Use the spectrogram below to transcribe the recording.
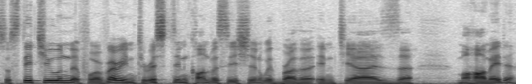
So stay tuned for a very interesting conversation with Brother Imtiaz uh, Mohammed.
